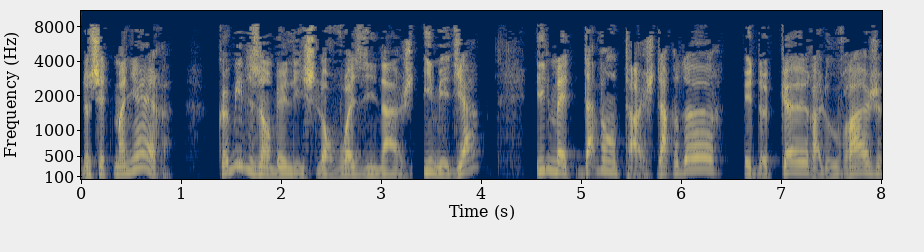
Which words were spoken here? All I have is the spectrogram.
de cette manière, comme ils embellissent leur voisinage immédiat, ils mettent davantage d'ardeur et de cœur à l'ouvrage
